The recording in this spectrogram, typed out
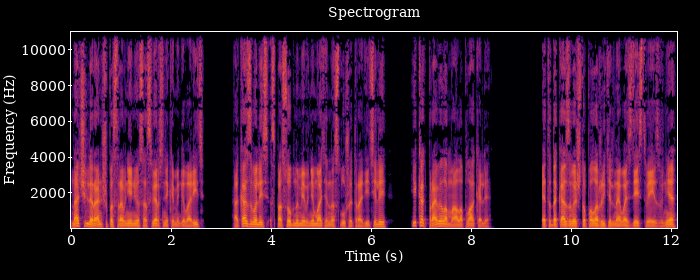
начали раньше по сравнению со сверстниками говорить, оказывались способными внимательно слушать родителей и, как правило, мало плакали. Это доказывает, что положительное воздействие извне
